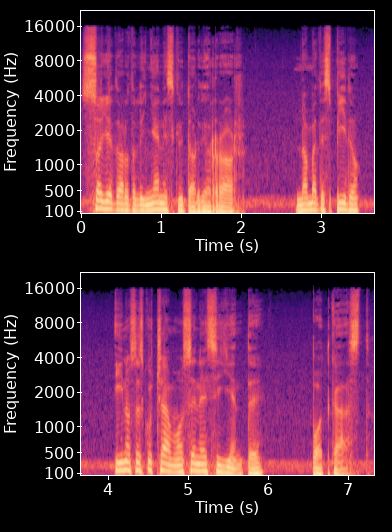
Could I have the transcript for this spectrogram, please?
Soy Eduardo Liñán, escritor de horror. No me despido y nos escuchamos en el siguiente podcast.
